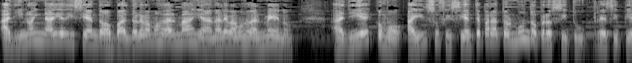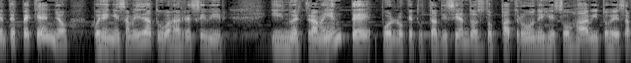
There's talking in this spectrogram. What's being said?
Allí no hay nadie diciendo a Osvaldo le vamos a dar más y a Ana le vamos a dar menos. Allí es como hay suficiente para todo el mundo, pero si tu recipiente es pequeño, pues en esa medida tú vas a recibir. Y nuestra mente, por lo que tú estás diciendo, estos patrones, esos hábitos, esas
